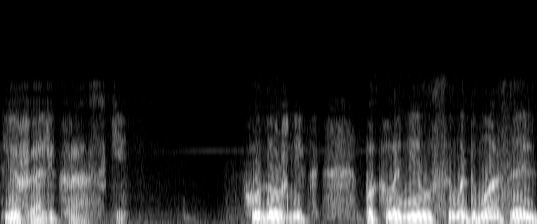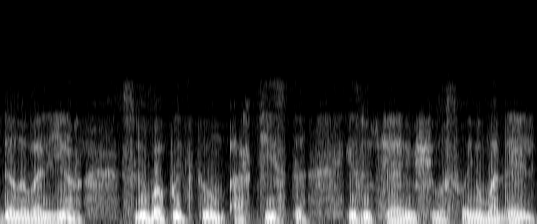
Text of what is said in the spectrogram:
лежали краски. Художник поклонился мадемуазель де лавальер с любопытством артиста, изучающего свою модель,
